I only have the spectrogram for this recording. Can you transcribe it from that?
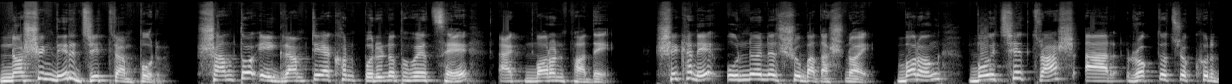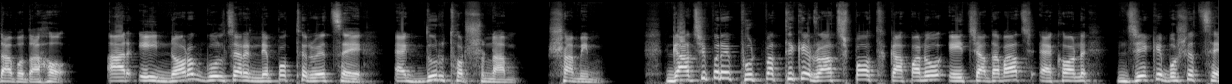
নরসিংদীর জিতরামপুর। শান্ত এই গ্রামটি এখন পরিণত হয়েছে এক মরণ ফাঁদে। সেখানে উন্নয়নের সুবাতাস নয়, বরং বইছে ত্রাস আর রক্তচক্ষুর দাবদাহ। আর এই নরক গুলচারের নেপথ্যে রয়েছে এক দুর্ধর্ষ নাম, শামীম। গাজীপুরে ফুটপাত থেকে রাজপথ কাঁপানো এই চাঁদাবাজ এখন জেকে বসেছে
